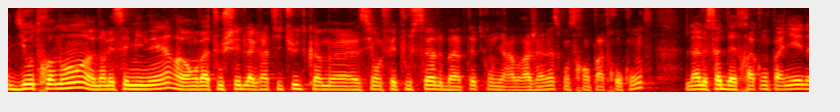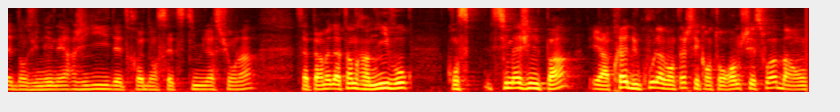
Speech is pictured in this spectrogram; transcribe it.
Dit autrement, euh, dans les séminaires, euh, on va toucher de la gratitude comme euh, si on le fait tout seul, bah, peut-être qu'on n'y arrivera jamais parce qu'on ne se rend pas trop compte. Là, le fait d'être accompagné, d'être dans une énergie, d'être dans cette stimulation-là, ça permet d'atteindre un niveau qu'on ne s'imagine pas. Et après, du coup, l'avantage, c'est quand on rentre chez soi, bah, on,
